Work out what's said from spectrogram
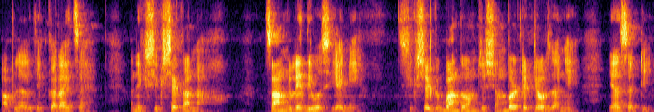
आपल्याला ते करायचं आहे. आणि शिक्षकांना चांगले दिवस याने. शिक्षक बांधव आमचे शंभर टक्क्यावर जाणे यासाठी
